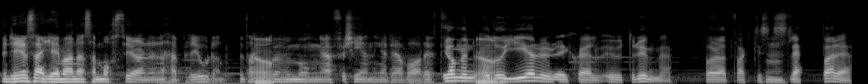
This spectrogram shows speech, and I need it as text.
Men det är en sån här grej man nästan måste göra under den här perioden. Med tanke Ja. på hur många förseningar det har varit. Ja, men Ja. och då ger du dig själv utrymme för att faktiskt Mm. släppa det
